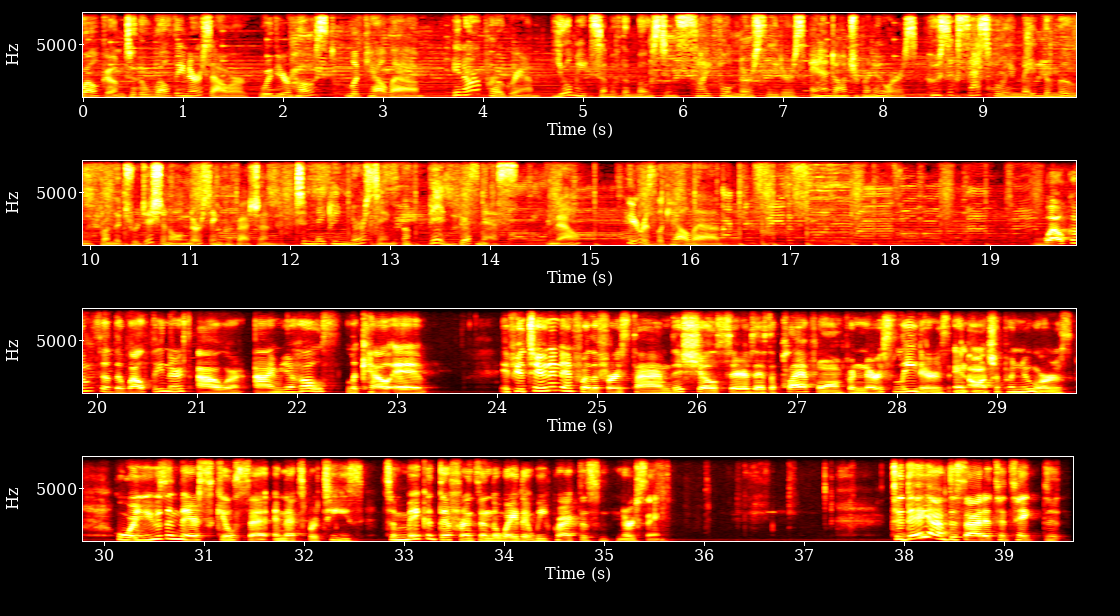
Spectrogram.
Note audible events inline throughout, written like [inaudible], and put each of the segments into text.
Welcome to the Wealthy Nurse Hour with your host, Laquel Lab. In our program, you'll meet some of the most insightful nurse leaders and entrepreneurs who successfully made the move from the traditional nursing profession to making nursing a big business. Now, here is Laquel Lab. Welcome to the Wealthy Nurse Hour. I'm your host, Laquel Ebb. If you're tuning in for the first time, this show serves as a platform for nurse leaders and entrepreneurs who are using their skill set and expertise to make a difference in the way that we practice nursing. Today, I've decided to take the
